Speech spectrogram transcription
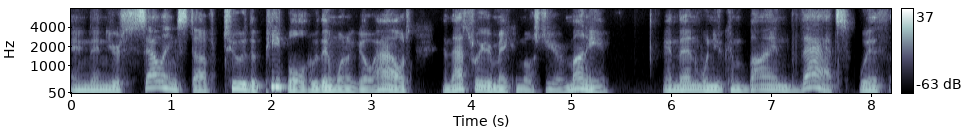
And then you're selling stuff to the people who then want to go out. And that's where you're making most of your money. And then when you combine that with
